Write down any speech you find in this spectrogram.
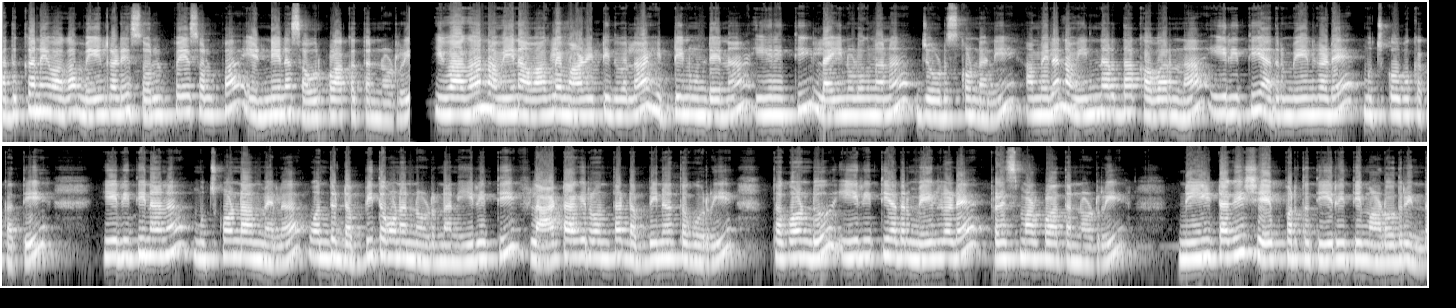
ಅದಕ್ಕನ ಇವಾಗ ಮೇಲ್ಗಡೆ ಸ್ವಲ್ಪ ಸ್ವಲ್ಪ ಎಣ್ಣೆನ ಸವರ್ಕೊಳಕತ್ತನ್ ನೋಡ್ರಿ. ಇವಾಗ ನಾವೇನ್ ಅವಾಗ್ಲೇ ಮಾಡಿಟ್ಟಿದ್ವಲ್ಲ ಹಿಟ್ಟಿನ ಉಂಡೆನ ಈ ರೀತಿ ಲೈನ್ ಒಳಗ್ ನಾನು ಜೋಡಿಸ್ಕೊಂಡನಿ. ಆಮೇಲೆ ನಾವ್ ಇನ್ನರ್ಧ ಕವರ್ನ ಈ ರೀತಿ ಅದ್ರ ಮೇಲ್ಗಡೆ ಮುಚ್ಕೋಬೇಕಕ್ಕತಿ ಈ ರೀತಿ ನಾನು ಮುಚ್ಕೊಂಡಾದ್ಮೇಲೆ ಒಂದು ಡಬ್ಬಿ ತಗೊಂಡ ನೋಡ್ರಿ ನಾನು ಈ ರೀತಿ ಫ್ಲಾಟ್ ಆಗಿರುವಂತ ಡಬ್ಬಿನ ತಗೋರಿ. ತಗೊಂಡು ಈ ರೀತಿ ಅದ್ರ ಮೇಲ್ಗಡೆ ಪ್ರೆಸ್ ಮಾಡ್ಕೊಳತ್ತ ನೋಡ್ರಿ. ನೀಟಾಗಿ ಶೇಪ್ ಬರ್ತತಿ ಈ ರೀತಿ ಮಾಡೋದ್ರಿಂದ.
